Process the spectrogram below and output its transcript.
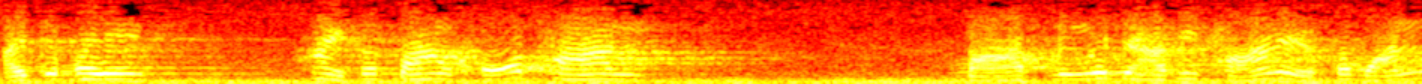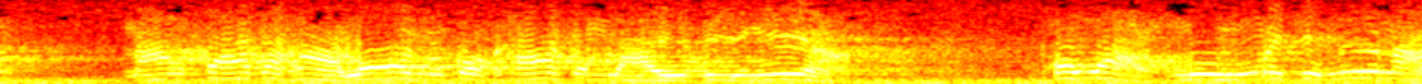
อาจจะไปให้สตางค์ขอทาน บาทหนึ่งก็จะอธิษฐานเนี่ยสวรรค์นางฟ้าก็ห้าร้อยมันก็ค่ากำไรสิอย่างเงี้ย ราะว่าหนึ่งไม่ใช่เนื้อนา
